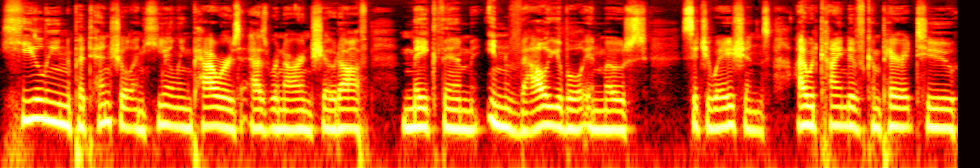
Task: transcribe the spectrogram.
healing potential and healing powers, as Renarin showed off, make them invaluable in most situations. I would kind of compare it to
